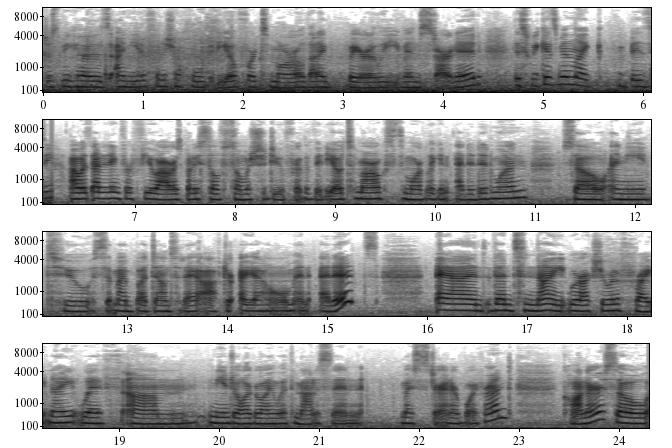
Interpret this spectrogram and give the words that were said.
just because I need to finish a whole video for tomorrow that I barely even started. This week has been like busy. I was editing for a few hours but I still have so much to do for the video tomorrow because it's more of like an edited one. So I need to sit my butt down today after I get home and edit. And then tonight we're actually going to Fright Night with, um, me and Joel are going with Madison, my sister and her boyfriend. Connor so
